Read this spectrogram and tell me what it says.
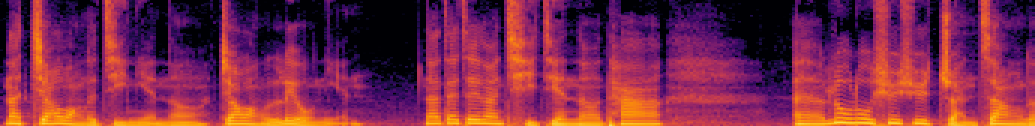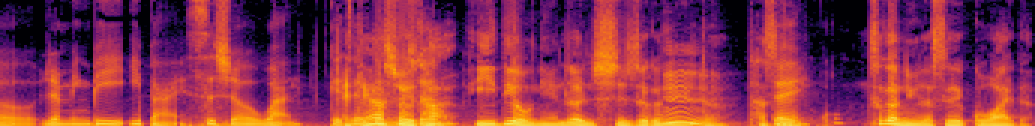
那交往了几年呢？交往了六年。那在这段期间呢，他呃陆陆续续转账了人民币一百四十二万给这个女生。所以他一六年认识这个女的，她、嗯、是这个女的是国外的，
